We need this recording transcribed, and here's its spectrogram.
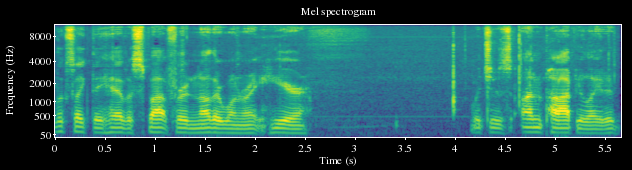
It looks like they have a spot for another one right here, which is unpopulated.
